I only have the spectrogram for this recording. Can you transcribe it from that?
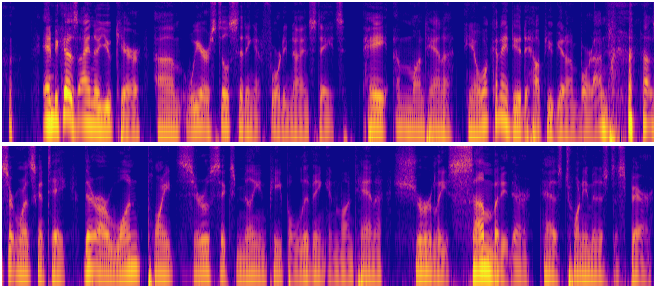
and because I know you care, um, we are still sitting at 49 states hey, I'm Montana, you know, what can I do to help you get on board? I'm not certain what it's going to take. There are 1.06 million people living in Montana. Surely somebody there has 20 minutes to spare.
